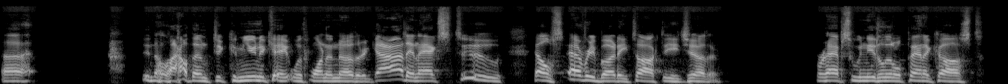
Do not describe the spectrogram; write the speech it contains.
uh, didn't allow them to communicate with one another. God in Acts 2 helps everybody talk to each other. Perhaps we need a little Pentecost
